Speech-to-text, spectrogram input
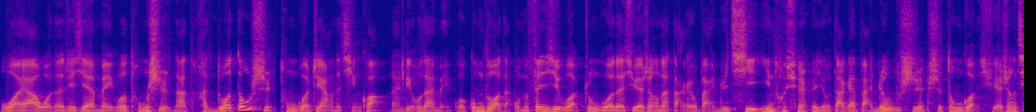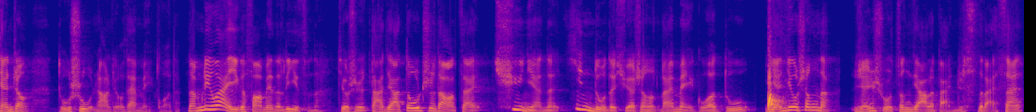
我呀，我的这些美国的同事，那很多都是通过这样的情况来留在美国工作的。我们分析过，中国的学生呢，大概有百分之七，印度学生有大概百分之五十是通过学生签证读书，然后留在美国的。那么另外一个方面的例子呢，就是大家都知道，在去年呢，印度的学生来美国读研究生呢，人数增加了百分之四百三。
